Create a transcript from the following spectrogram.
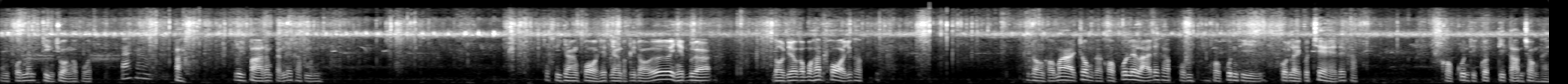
มันฝนมันถึงช่วงกับฝนป้าไปลุยป่าน้ำกันได้อครับมันจะสียางพ่อเห็ดหยางดอกพี่น้องเอ้ยเห็ดเบื่อดอกเดียวกับบ่ทันพ่ออยู่ครับ พี่น้องเขามาชมกับขอบคุณหลายๆด้วยครับ ผมขอบคุณที่กดไลค์กดแชร์ให้ด้วยครับ ขอบคุณที่กดติดตามช่องให้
